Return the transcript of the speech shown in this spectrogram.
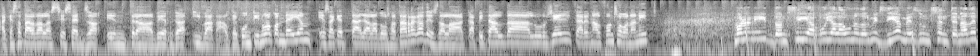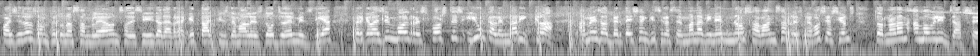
aquesta tarda a les C-16 entre Berga i Bagà. El que continua, com dèiem, és aquest tall a la 2 a Tàrrega, des de la capital de l'Urgell. Karen Alfonso, bona nit. Bona nit. Doncs sí, avui a la una del migdia més d'un centenar de pagesos han fet una assemblea on s'ha decidit allargar aquest tall fins demà a les 12 del migdia perquè la gent vol respostes i un calendari clar. A més, adverteixen que si la setmana vinent no s'avança les negociacions, tornaran a mobilitzar-se.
